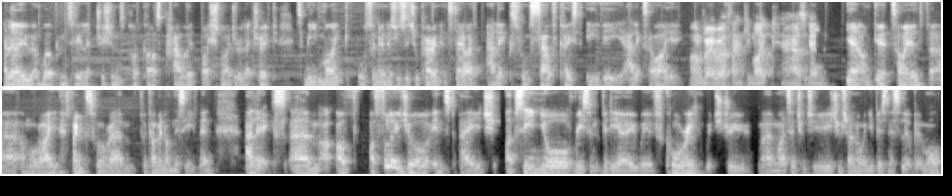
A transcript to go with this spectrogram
Hello and welcome to the Electricians Podcast powered by Schneider Electric. It's me, Mike, also known as Residual Current, and today I have Alex from South Coast EV. Alex, how are you? I'm very well, thank you, Mike. How's it going? Yeah, I'm good. Tired, but uh, I'm all right. Thanks for um, for coming on this evening, Alex. Um, I've I've followed your Insta page. I've seen your recent video with Corey, which drew uh, my attention to your YouTube channel and your business a little bit more.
